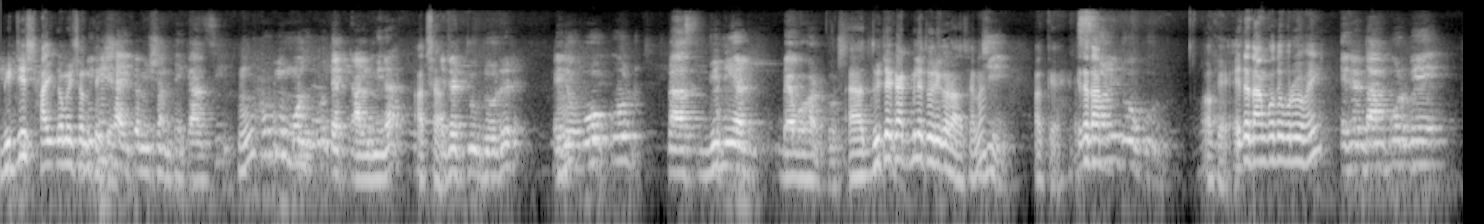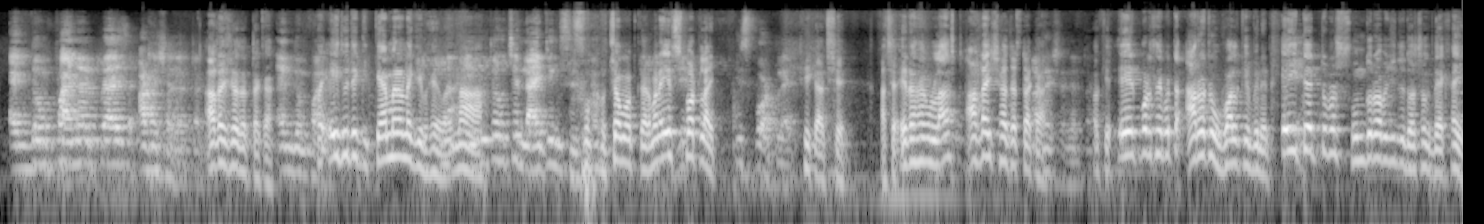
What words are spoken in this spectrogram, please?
ব্রিটিশ হাই কমিশন ব্রিটিশ থেকে? হাই কমিশন থেকে আনছি। খুবই মজবুত একটা আলমিরা। আচ্ছা। এটা টু ডোরের এটা ওকুড প্লাস ভিনিয়ার ব্যবহার করছে। দুইটা কাঠ মিলে তৈরি করা আছে না? জি। ওকে এটা দাম ওকে এটা দাম কত পড়বে ভাই? এটার দাম পড়বে একদম ফাইনাল প্রাইস আঠাশ হাজার টাকা। আঠাইশ হাজার টাকা। একদম ভাই, এই দুইটা কি ক্যামেরা নাকি ভাই? না এটা হচ্ছে লাইটিং সিস্টেম চমৎকার। মানে স্পটলাইট স্পটলাইট ঠিক আছে। আচ্ছা এটা থাকবে লাস্ট আঠাইশ হাজার টাকা। ওকে এরপরে থাকবে একটা আরও একটা ওয়াল ক্যাবিনেট এইটা তোমরা সুন্দরভাবে যদি দর্শক দেখাই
